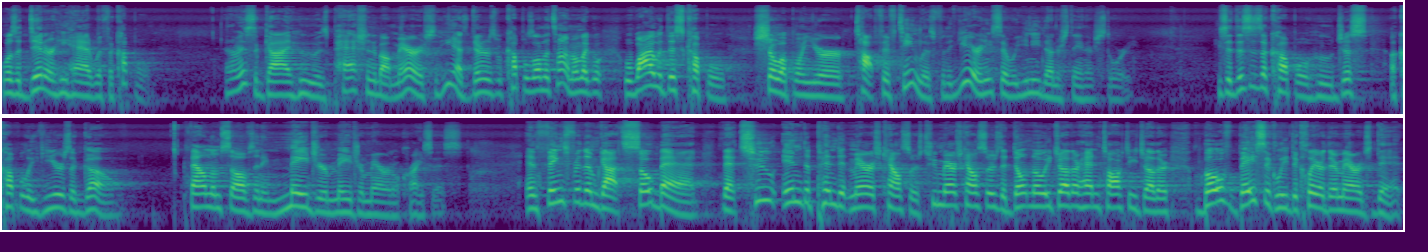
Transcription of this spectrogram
was a dinner he had with a couple. And I mean, is a guy who is passionate about marriage, so he has dinners with couples all the time. I'm like, well, well, why would this couple show up on your top 15 list for the year? And he said, well, you need to understand their story. He said, this is a couple who just a couple of years ago found themselves in a major, major marital crisis. And things for them got so bad that two independent marriage counselors, two marriage counselors that don't know each other, hadn't talked to each other, both basically declared their marriage dead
